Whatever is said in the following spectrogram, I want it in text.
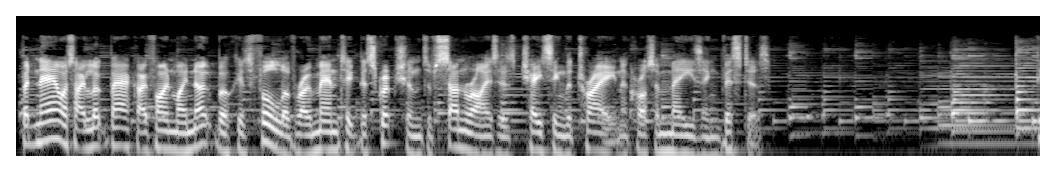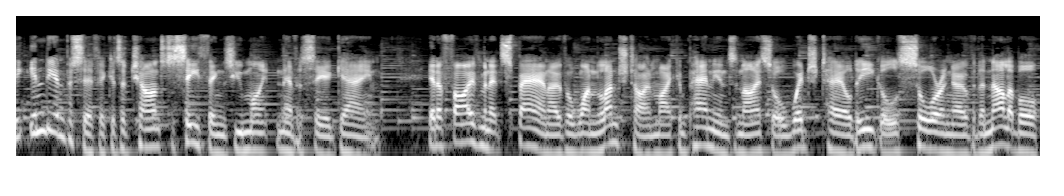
But now, as I look back, I find my notebook is full of romantic descriptions of sunrises chasing the train across amazing vistas. The Indian Pacific is a chance to see things you might never see again. In a five minute span over one lunchtime, my companions and I saw wedge tailed eagles soaring over the Nullarbor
